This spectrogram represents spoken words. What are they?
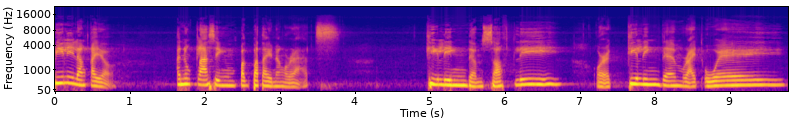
Pili lang kayo. Anong klaseng pagpatay ng rats? Killing them softly, or killing them right away,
